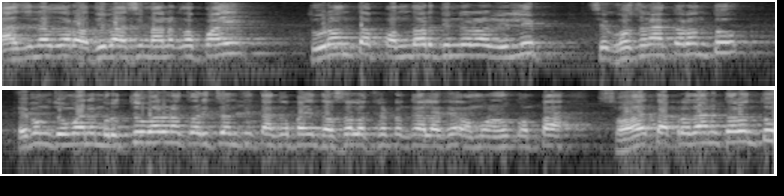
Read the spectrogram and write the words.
ରାଜନଗର ଅଧିବାସୀମାନଙ୍କ ପାଇଁ ତୁରନ୍ତ ପନ୍ଦର ଦିନର ରିଲିଫ୍ ସେ ଘୋଷଣା କରନ୍ତୁ ଏବଂ ଯେଉଁମାନେ ମୃତ୍ୟୁବରଣ କରିଛନ୍ତି ତାଙ୍କ ପାଇଁ ଦଶ ଲକ୍ଷ ଟଙ୍କା ଲେଖେ ଅନୁକମ୍ପା ସହାୟତା ପ୍ରଦାନ କରନ୍ତୁ।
